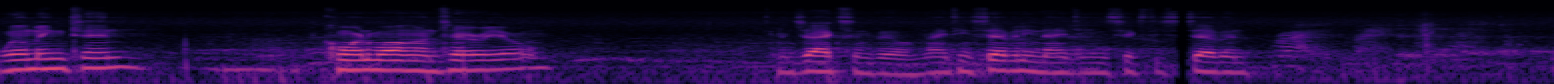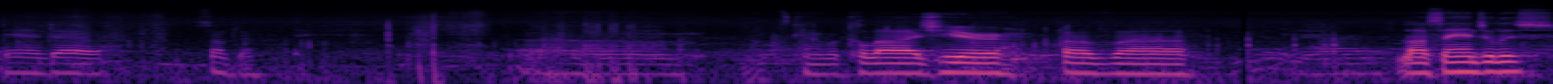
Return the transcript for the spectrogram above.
Wilmington, Cornwall, Ontario, and Jacksonville, 1970, 1967, and uh, something. It's kind of a collage here of uh, Los Angeles,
